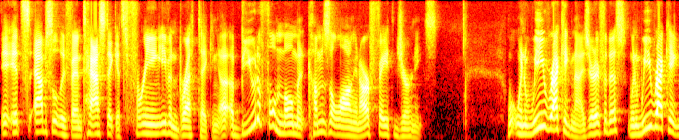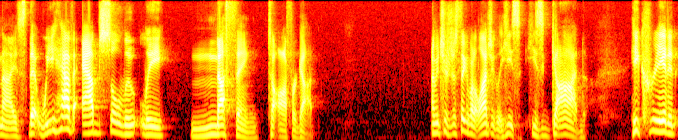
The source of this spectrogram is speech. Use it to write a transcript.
It's absolutely fantastic. It's freeing, even breathtaking. A beautiful moment comes along in our faith journeys. When we recognize, you ready for this? When we recognize that we have absolutely nothing to offer God. I mean, church, just think about it logically. He's, he's God. He created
